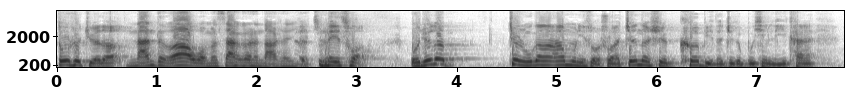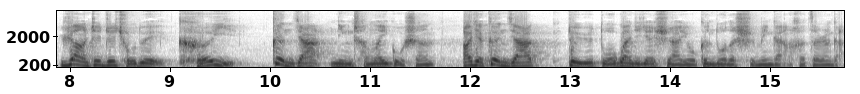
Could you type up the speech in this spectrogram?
都是觉得难得啊，我们三个人达成一致。没错，我觉得正如刚刚阿木尼所说啊，真的是科比的这个不幸离开，让这支球队可以更加拧成了一股绳，而且更加对于夺冠这件事啊有更多的使命感和责任感。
